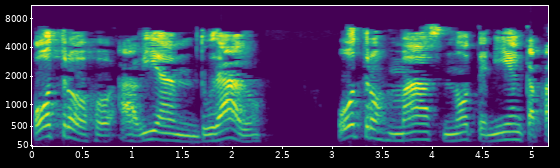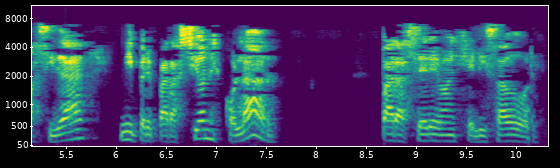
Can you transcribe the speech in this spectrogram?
otros habían dudado, otros más no tenían capacidad ni preparación escolar para ser evangelizadores.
